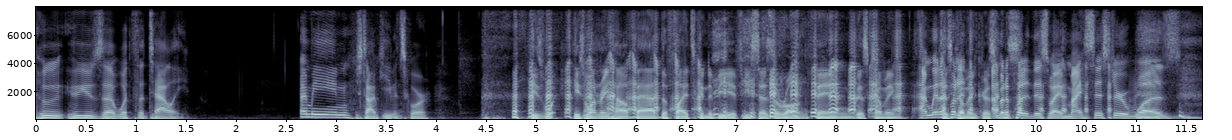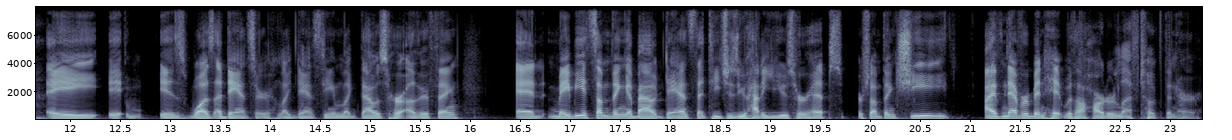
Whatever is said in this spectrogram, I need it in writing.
who who use uh, what's the tally? I mean, You stop keeping score. He's he's wondering how bad the fight's going to be if he says the wrong thing this coming. I'm gonna put it. I'm gonna put it this way. My sister was a it is was a dancer, like dance team, like that was her other thing. And maybe it's something about dance that teaches you how to use her hips or something. She, I've never been hit with a harder left hook than her.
